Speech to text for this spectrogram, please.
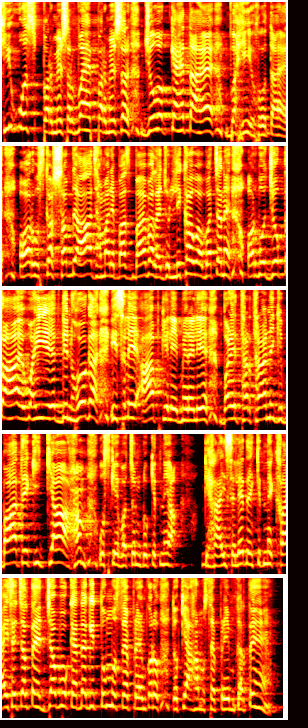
कि उस परमेश्वर, वह परमेश्वर जो वो कहता है, वही होता है। और उसका शब्द आज हमारे पास बाइबल है, जो लिखा हुआ वचन है, और वो जो कहा है, वही एक दिन होगा। इसलिए आपके लिए, मेरे लिए बड़े थरथराने की बात है कि क्या हम उसके वचन को कितने गहराई से लेते हैं, कितने खराई से चलते हैं। जब वो कहता है कि तुम मुझसे प्रेम करो तो क्या हम उससे प्रेम करते हैं?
